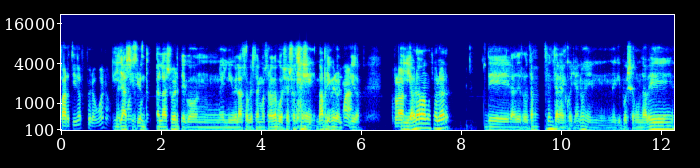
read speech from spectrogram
partidos, pero bueno. y ya si es- juntas la suerte con el nivelazo que está demostrando, pues eso te va primero Bueno. liga. claro. Y ahora vamos a hablar de la derrota frente al Alcoyano en un equipo de segunda B,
